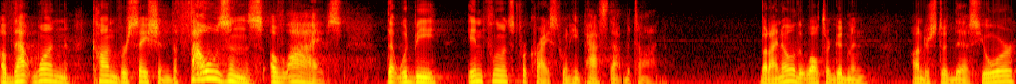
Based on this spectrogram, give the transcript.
of that one conversation, the thousands of lives that would be influenced for Christ when he passed that baton. But I know that Walter Goodman understood this your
